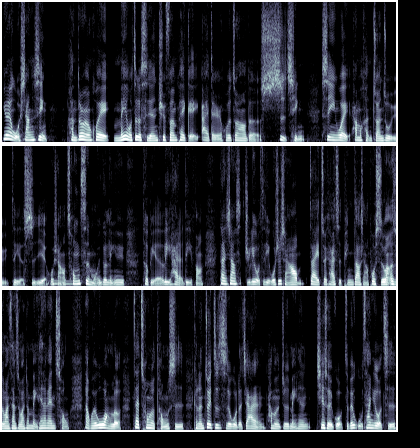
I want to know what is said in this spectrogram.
因为我相信。很多人会没有这个时间去分配给爱的人或者重要的事情，是因为他们很专注于自己的事业，或想要冲刺某一个领域特别厉害的地方。但像是举例我自己，我是想要在最开始频道想要破十万、二十万、三十万，就每天在那边冲，但我会忘了在冲的同时，可能最支持我的家人，他们就是每天切水果、准备午餐给我吃。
